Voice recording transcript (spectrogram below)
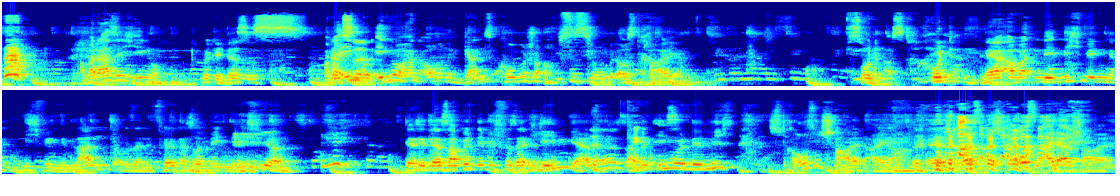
Aber da sehe ich Ingo. Wirklich, das ist. Aber Ingo, Ingo hat auch eine ganz komische Obsession mit Australien. und, in Australien. und Naja, aber nee, nicht, wegen dem, nicht wegen dem Land oder seinen Völkern, sondern wegen den Tieren. Der, der sammelt nämlich für sein Leben gerne, sammelt Ingo nämlich Straußenschalen-Eier. Äh, Straußen, Straußeneierschalen.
